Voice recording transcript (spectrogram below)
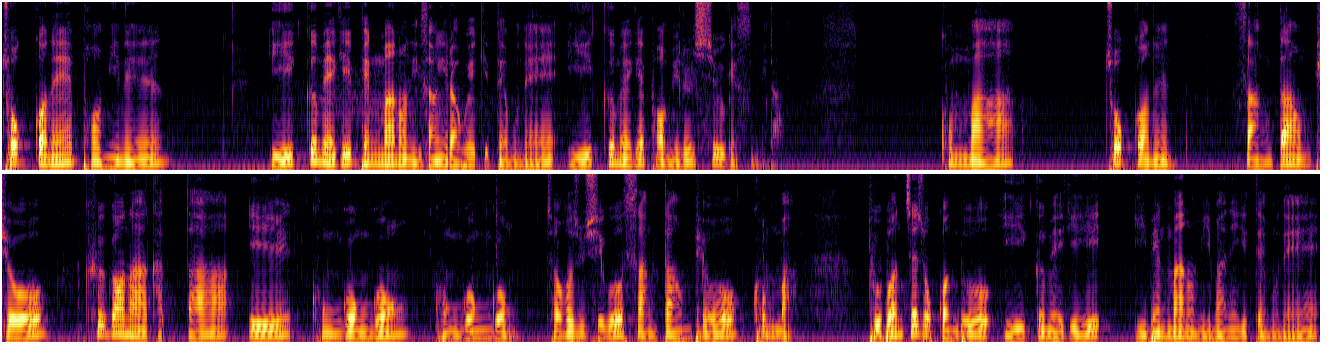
조건의 범위는 이익 금액이 100만원 이상이라고 했기 때문에 이익 금액의 범위를 씌우겠습니다. 콤마 조건은 쌍따옴표 크거나 같다 1 000 000 적어주시고 쌍따옴표 콤마. 두 번째 조건도 이익 금액이 200만원 미만이기 때문에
